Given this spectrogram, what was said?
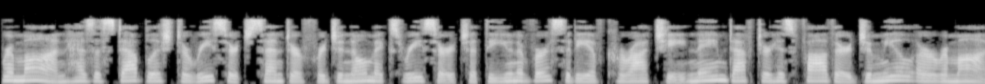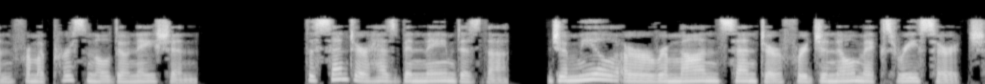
Rahman has established a research center for genomics research at the University of Karachi named after his father Jamil-ur-Rahman from a personal donation. The center has been named as the Jamil-ur-Rahman Center for Genomics Research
